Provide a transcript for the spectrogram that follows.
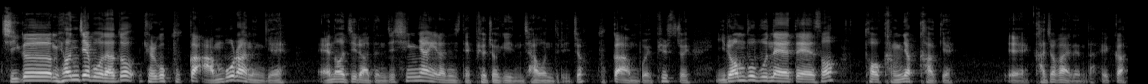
지금 현재보다도 결국 국가 안보라는 게 에너지라든지 식량이라든지 대표적인 자원들이죠. 국가 안보에 필수적인 이런 부분에 대해서 더 강력하게 예, 가져가야 된다. 그러니까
